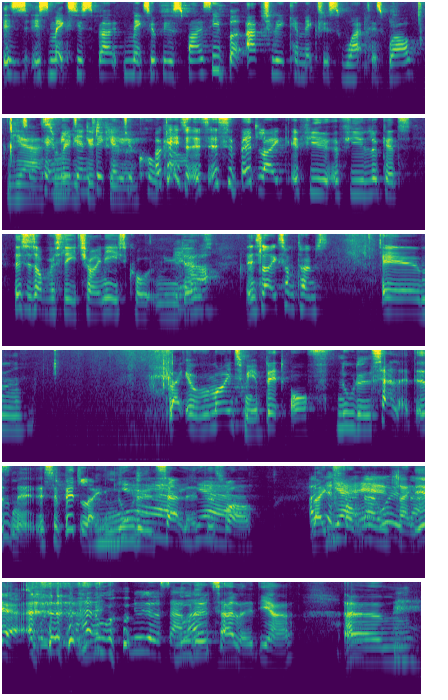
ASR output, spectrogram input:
is, is makes you spi- makes you feel spicy, but actually can make you sweat as well. Yeah, so it's it can really good immediately for get you. you cool. Okay, so it's, it's a bit like if you if you look at this is obviously Chinese cold noodles. Yeah. It's like sometimes, um, like it reminds me a bit of noodle salad, isn't it? It's a bit like noodle Yeah, salad yeah. as well. Like didn't yeah, from that. it What is is like that? yeah, noodle salad. noodle salad. Yeah. Um,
